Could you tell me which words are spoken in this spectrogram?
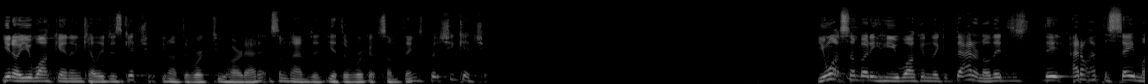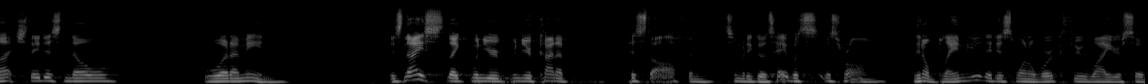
you know, you walk in and Kelly just gets you. You don't have to work too hard at it. Sometimes you have to work at some things, but she gets you. You want somebody who you walk in like, I don't know, they just they I don't have to say much. They just know what I mean. It's nice, like when you're when you're kind of pissed off and somebody goes, "Hey, what's what's wrong?" They don't blame you. They just want to work through why you're so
